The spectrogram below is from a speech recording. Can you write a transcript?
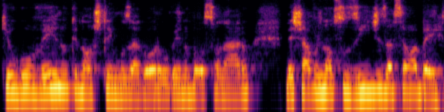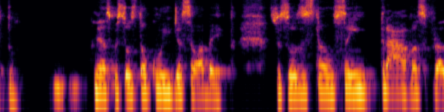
que o governo que nós temos agora, o governo Bolsonaro, deixava os nossos ídios a céu aberto. Né? As pessoas estão com ídio a céu aberto. As pessoas estão sem travas para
